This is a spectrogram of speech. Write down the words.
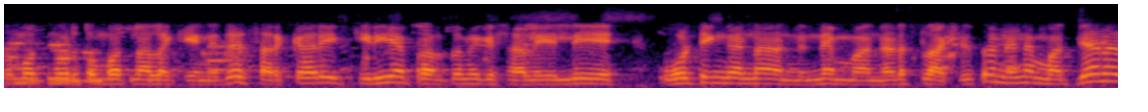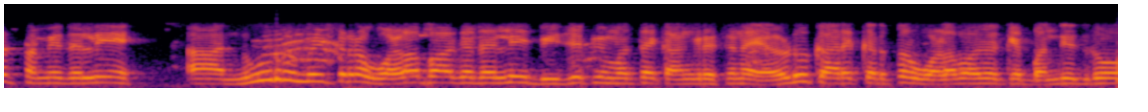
ತೊಂಬತ್ಮೂರು, ತೊಂಬತ್ನಾಲ್ಕು ಏನಿದೆ, ಸರ್ಕಾರಿ ಕಿರಿಯ ಪ್ರಾಥಮಿಕ ಶಾಲೆಯಲ್ಲಿ ವೋಟಿಂಗ್ ಅನ್ನ ನಿನ್ನೆ ನಡೆಸಲಾಗ್ತಿತ್ತು. ನಿನ್ನೆ ಮಧ್ಯಾಹ್ನದ ಸಮಯದಲ್ಲಿ ನೂರು ಮೀಟರ್ ಒಳಭಾಗದಲ್ಲಿ ಬಿಜೆಪಿ ಮತ್ತೆ ಕಾಂಗ್ರೆಸ್ನ ಎರಡು ಕಾರ್ಯಕರ್ತರು ಒಳಭಾಗಕ್ಕೆ ಬಂದಿದ್ರು.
